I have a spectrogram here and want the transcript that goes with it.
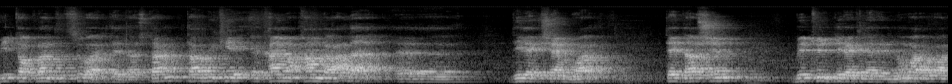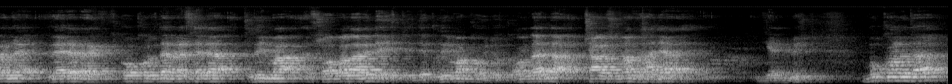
bir toplantısı var TEDAŞ'tan. Tabii ki kaymakamlığa da e, dilekçem var. TEDAŞ'ın bütün direklerin numaralarını vererek okulda mesela klima sobaları değiştirdik, klima koyduk. Onlar da çalışmaz hale gelmiş. Bu konuda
